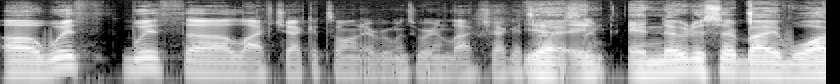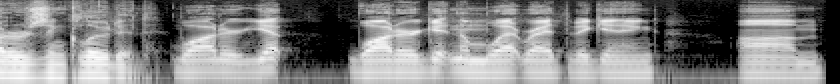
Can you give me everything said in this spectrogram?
Uh, with with uh, life jackets on, everyone's wearing life jackets. yeah, and, and notice everybody water's included. water yep water getting them wet right at the beginning um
